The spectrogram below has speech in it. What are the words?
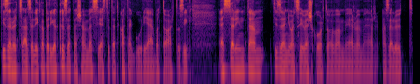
15%-a pedig a közepesen veszélyeztetett kategóriába tartozik. Ez szerintem 18 éves kortól van mérve, mert azelőtt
